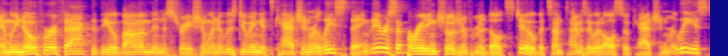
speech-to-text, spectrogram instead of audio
And we know for a fact that the Obama administration, when it was doing its catch and release thing, they were separating children from adults too, but sometimes they would also catch and release.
